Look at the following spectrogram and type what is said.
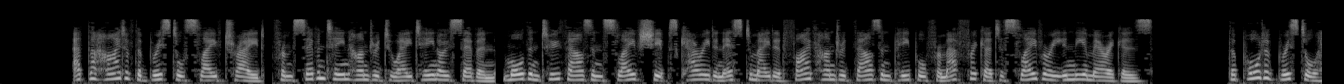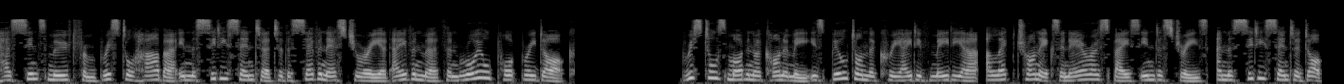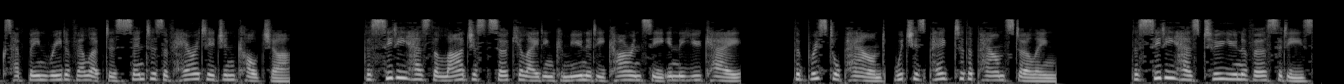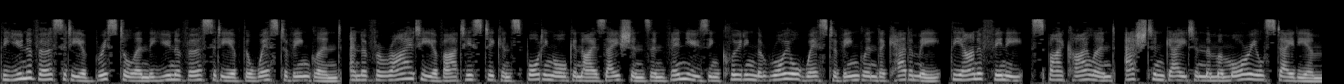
At the height of the Bristol slave trade, from 1700 to 1807, more than 2,000 slave ships carried an estimated 500,000 people from Africa to slavery in the Americas. The port of Bristol has since moved from Bristol Harbour in the city centre to the Severn estuary at Avonmouth and Royal Portbury Dock. Bristol's modern economy is built on the creative media, electronics and aerospace industries, and the city centre docks have been redeveloped as centres of heritage and culture. The city has the largest circulating community currency in the UK, the Bristol pound, which is pegged to the pound sterling. The city has two universities, the University of Bristol and the University of the West of England, and a variety of artistic and sporting organisations and venues including the Royal West of England Academy, the Arnolfini, Spike Island, Ashton Gate and the Memorial Stadium.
